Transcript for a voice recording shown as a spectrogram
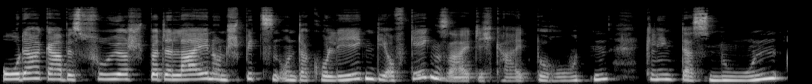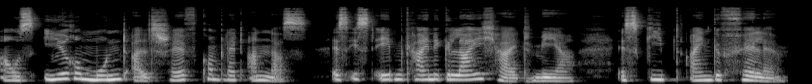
Oder gab es früher Spötteleien und Spitzen unter Kollegen, die auf Gegenseitigkeit beruhten, klingt das nun aus Ihrem Mund als Chef komplett anders. Es ist eben keine Gleichheit mehr. Es gibt ein Gefälle.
